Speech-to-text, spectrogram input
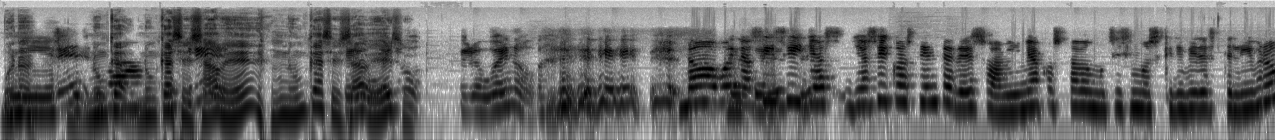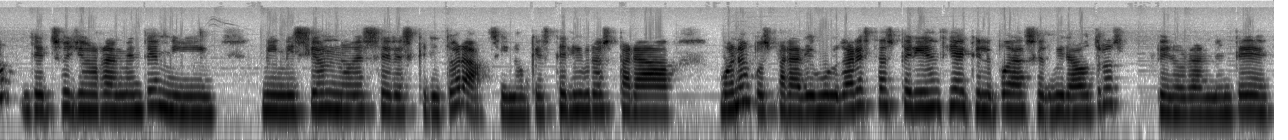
Bueno, nunca, nunca se sabe, ¿eh? Nunca se sabe eso. Pero bueno. no, bueno, sí, sí, yo, yo soy consciente de eso. A mí me ha costado muchísimo escribir este libro. De hecho, yo realmente mi, mi misión no es ser escritora, sino que este libro es para, bueno, pues para divulgar esta experiencia y que le pueda servir a otros, pero realmente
